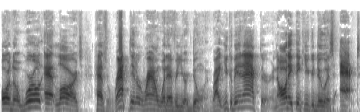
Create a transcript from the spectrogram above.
or the world at large, has wrapped it around whatever you're doing, right? You could be an actor and all they think you could do is act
